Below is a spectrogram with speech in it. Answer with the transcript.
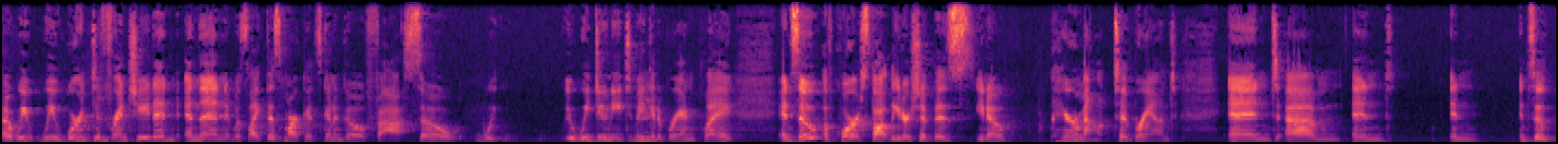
Uh, we we weren't mm-hmm. differentiated, and then it was like this market's going to go fast, so we we do need to make mm. it a brand play. And so, of course, thought leadership is you know paramount to brand, and um, and and and so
